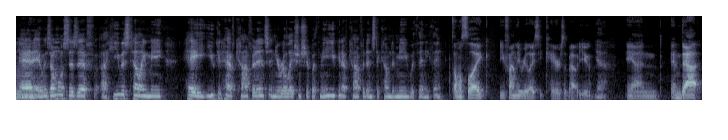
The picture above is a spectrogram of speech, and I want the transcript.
mm. and it was almost as if uh, He was telling me. Hey, you can have confidence in your relationship with me. You can have confidence to come to me with anything. It's almost like you finally realize he cares about you. Yeah. And and that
